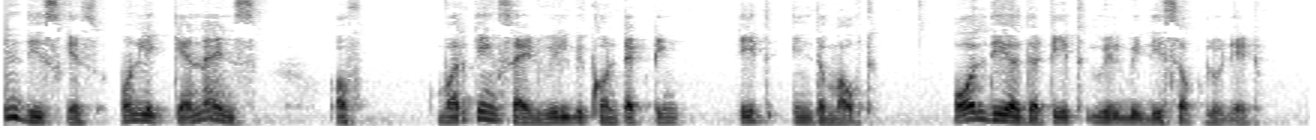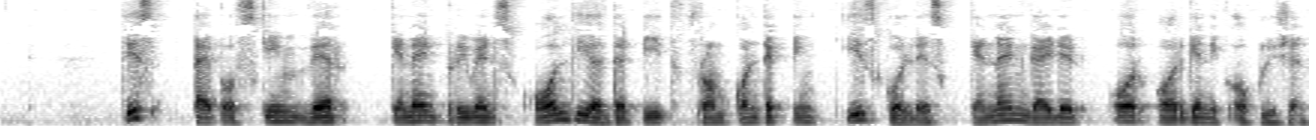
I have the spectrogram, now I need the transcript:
In this case, only canines of working side will be contacting teeth in the mouth. All the other teeth will be disoccluded. This type of scheme where canine prevents all the other teeth from contacting is called as canine guided or organic occlusion,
